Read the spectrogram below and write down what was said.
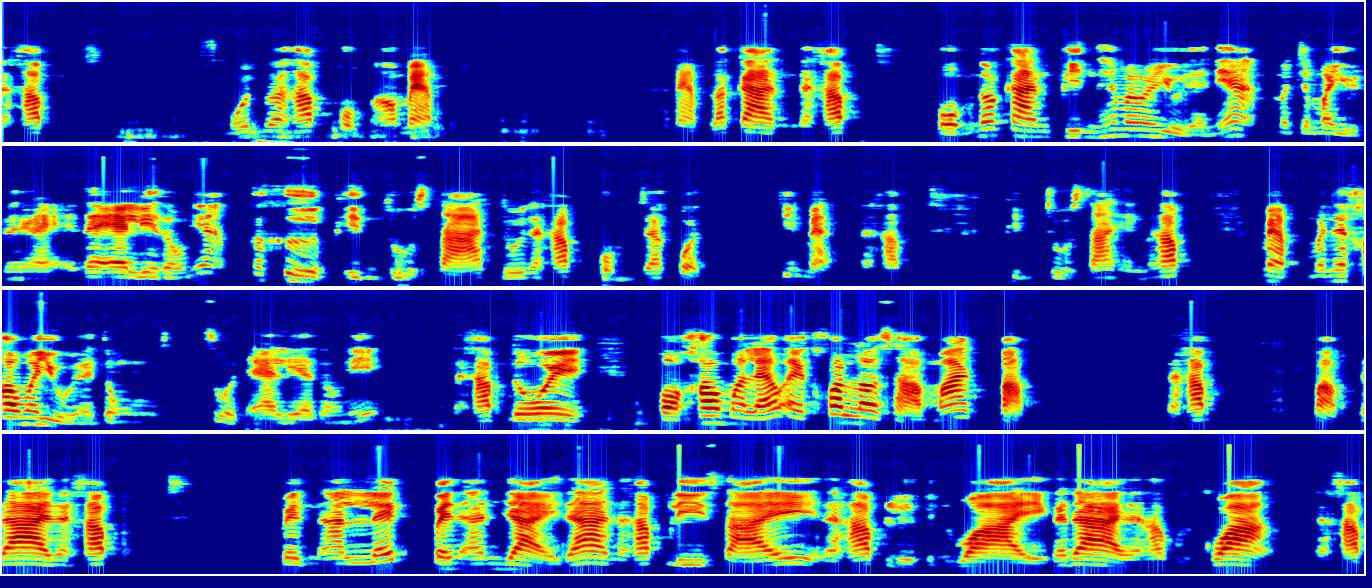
นะครับ มุตินะครับ ผมเอาแมปแมปละกันนะครับ ผมต้องการพินให้มันมาอยู่ในเนี้ย มันจะมาอยู่ในไงในแอเรียตรงเนี้ยก็คือ pin to start ดูนะครับ ผมจะกดที่แมปนะครับ pin to start เห็นไหมครับแมปมันจะเข้ามาอยู่ในตรงส่วนแอเรียตรงนี้นะครับ โดยพอเข้ามาแล้วไอคอนเราสามารถปรับนะครับ ปรับได้นะครับ เป็นอันเล็กเป็นอันใหญ่ได้นะครับรีไซส์นะครับ หรือเป็น Y ก็ได้นะครับคือกว้างนะครับ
